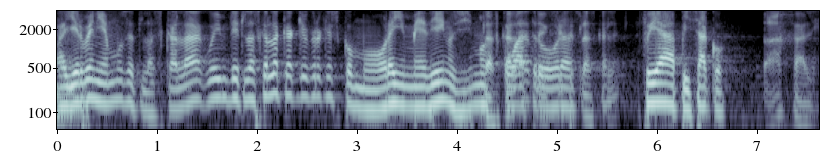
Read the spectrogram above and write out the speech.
Ayer veníamos de Tlaxcala, güey. De Tlaxcala acá yo creo que es como hora y media y nos hicimos ¿Tlaxcala? cuatro ¿Existe horas. Tlaxcala? Fui a Pisaco. Ájale.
